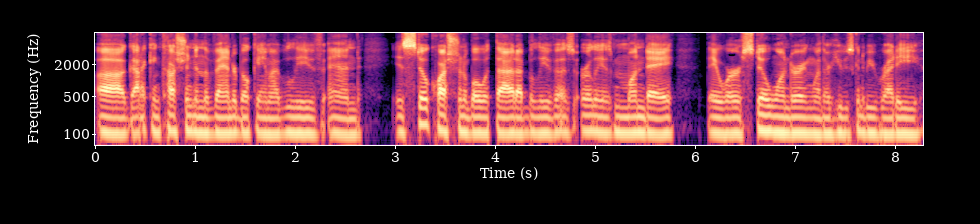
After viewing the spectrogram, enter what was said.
uh, got a concussion in the Vanderbilt game, I believe, and is still questionable with that. I believe as early as Monday, they were still wondering whether he was going to be ready.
